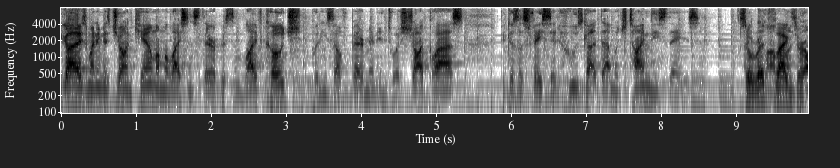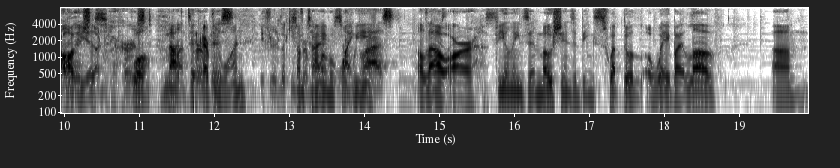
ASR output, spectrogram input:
guys, my name is John Kim. I'm a licensed therapist and life coach, putting self betterment into a shot glass. Because let's face it, who's got that much time these days? So red flags are obvious. Well, not to purpose. everyone. If you're looking for more of a Sometimes wine we glass, allow our feelings and emotions and being swept away by love um,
